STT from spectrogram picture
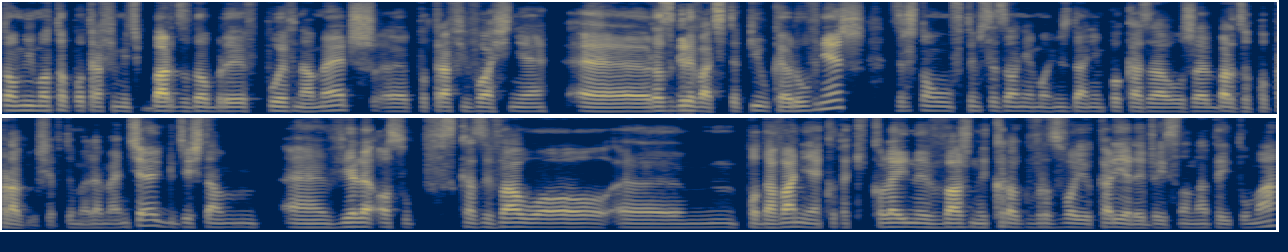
to mimo to potrafi mieć bardzo dobry wpływ na mecz, e, potrafi właśnie e, rozgrywać tę piłkę również. Zresztą w tym sezonie moim zdaniem pokazał, że bardzo poprawił się w tym elemencie. Gdzieś tam e, wiele osób wskazywało podawanie jako taki kolejny ważny krok w rozwoju kariery Jasona Tatuma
